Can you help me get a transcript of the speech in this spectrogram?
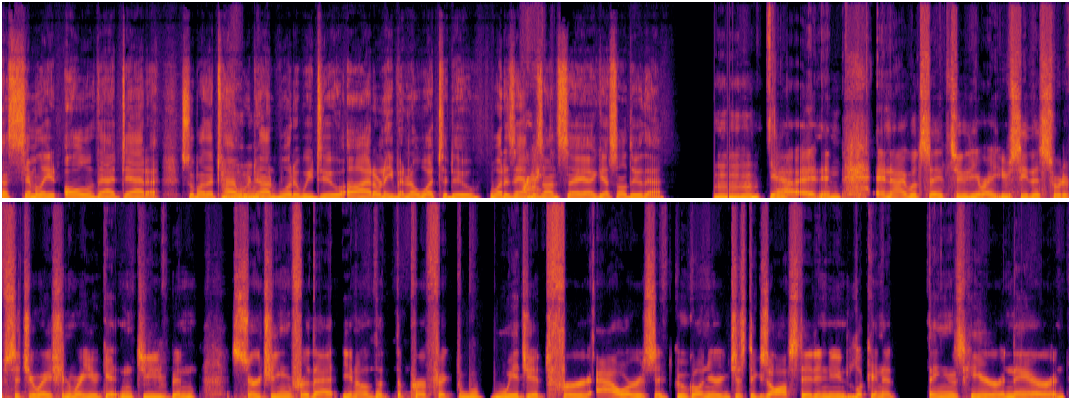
assimilate all of that data. So by the time mm-hmm. we're done, what do we do? Oh, I don't even know what to do. What does Amazon right. say? I guess I'll do that. Mm-hmm. Yeah, and and I would say too, you're right. You see this sort of situation where you get into you've been searching for that, you know, the the perfect widget for hours at Google, and you're just exhausted, and you're looking at things here and there, and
